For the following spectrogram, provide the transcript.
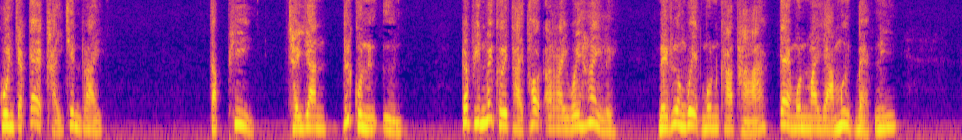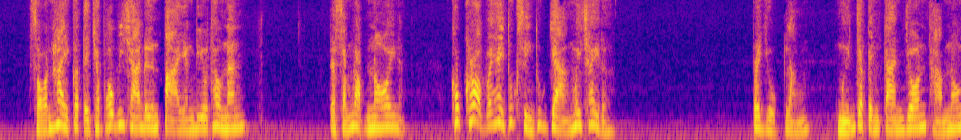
ควรจะแก้ไขเช่นไร กับพี่ชยันหรือคนอื่นๆระพินไม่เคยถ่ายทอดอะไรไว้ให้เลย ในเรื่องเวทมนต์คาถา แก้มนต์มายามืดแบบนี้ สอนให้ก็แต่เฉพาะวิชาเดินป่าอย่างเดียวเท่านั้น แต่สำหรับน้อยนะ่ะเขาครอบไว้ให้ทุกสิ่งทุกอย่างไม่ใช่เหรอ ประโยคหลังเหมือนจะเป็นการย้อนถามน้อง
